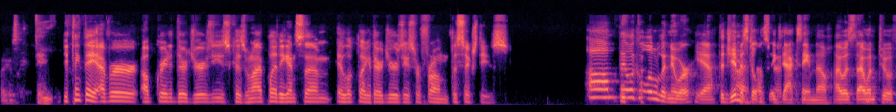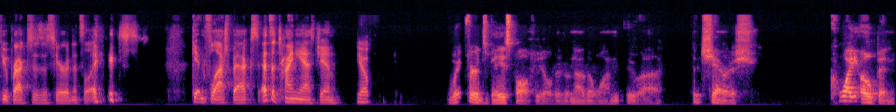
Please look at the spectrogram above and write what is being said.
Like it's like, dang, you think they ever upgraded their jerseys? Because when I played against them, it looked like their jerseys were from the '60s. Um they look a little bit newer. Yeah. The gym is still that's the good. exact same though. I was I went to a few practices this year and it's like it's getting flashbacks. That's a tiny ass gym. Yep. Wickford's baseball field is another one to uh to cherish. Quite open.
